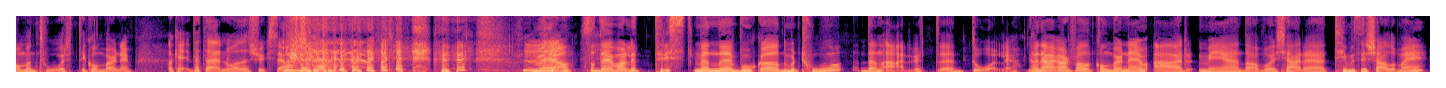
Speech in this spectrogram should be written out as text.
om en toer til Con By Name. Ok, dette er noe av det sjukeste jeg har hørt. Men ja, Så det var litt trist, men eh, boka nummer to den er litt eh, dårlig. Men ja, i hvert fall Colin By Name er med da vår kjære Timothy Chalamet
